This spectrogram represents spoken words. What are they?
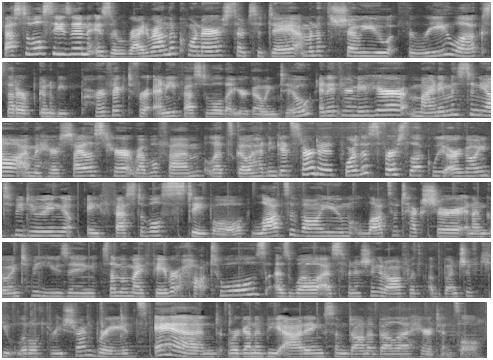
Festival season is right around the corner, so today I'm going to show you three looks that are going to be perfect for any festival that you're going to. And if you're new here, my name is Danielle. I'm a hairstylist here at Rebel Femme. Let's go ahead and get started. For this first look, we are going to be doing a festival staple. Lots of volume, lots of texture, and I'm going to be using some of my favorite hot tools as well as finishing it off with a bunch of cute little three-strand braids. And we're going to be adding some Donna Bella hair tinsel.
